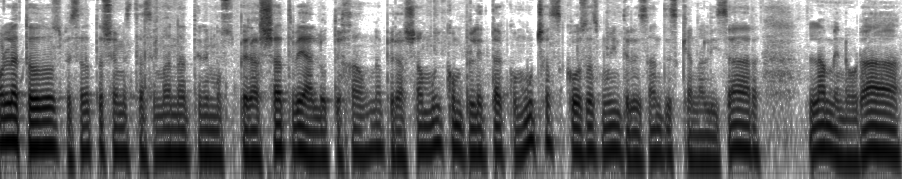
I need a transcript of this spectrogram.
Hola a todos, Besat Hashem, esta semana tenemos Perashat Bealoteja, una perashat muy completa con muchas cosas muy interesantes que analizar, la menorá,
